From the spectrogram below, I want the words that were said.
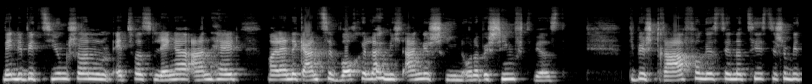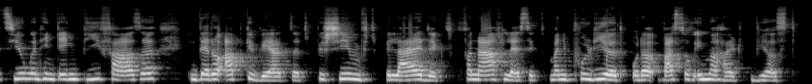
wenn die Beziehung schon etwas länger anhält, mal eine ganze Woche lang nicht angeschrien oder beschimpft wirst. Die Bestrafung ist in narzisstischen Beziehungen hingegen die Phase, in der du abgewertet, beschimpft, beleidigt, vernachlässigt, manipuliert oder was auch immer halt wirst.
